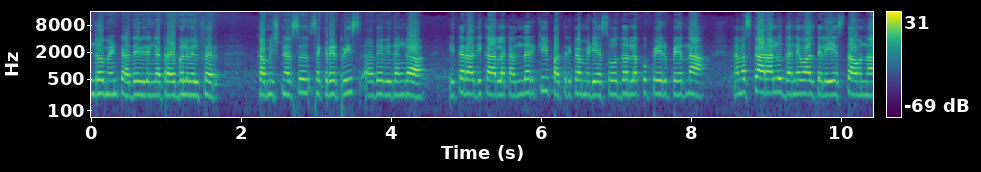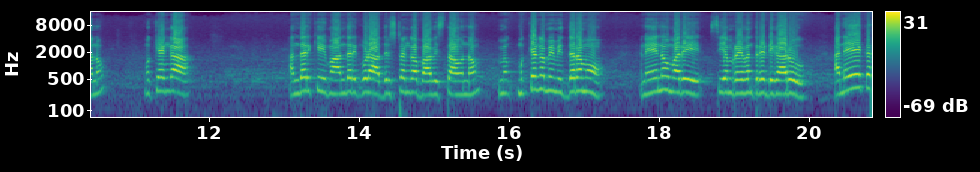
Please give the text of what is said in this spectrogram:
ఎండోమెంట్ అదేవిధంగా ట్రైబల్ వెల్ఫేర్ కమిషనర్స్ సెక్రటరీస్ అదేవిధంగా ఇతర అధికారులకు అందరికీ పత్రికా మీడియా సోదరులకు పేరు పేరున నమస్కారాలు ధన్యవాదాలు తెలియజేస్తూ ఉన్నాను. ముఖ్యంగా అందరికీ మా అందరికి కూడా అదృష్టంగా భావిస్తూ ఉన్నాం. ముఖ్యంగా మేమిద్దరము నేను మరి సీఎం రేవంత్ రెడ్డి గారు అనేక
